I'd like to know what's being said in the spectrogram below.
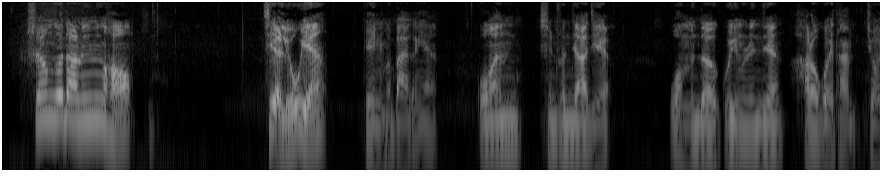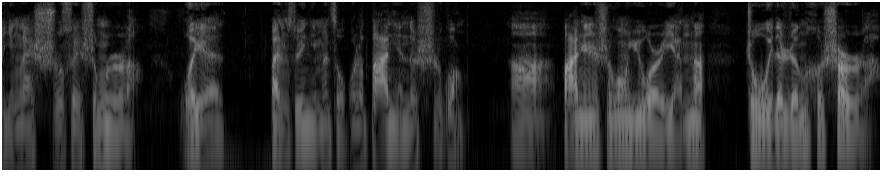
石阳哥大林您好，借留言给你们拜个年。过完新春佳节，我们的《鬼影人间》《哈喽怪谈》就要迎来十岁生日了。我也伴随你们走过了八年的时光，啊，八年时光于我而言呢，周围的人和事儿啊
